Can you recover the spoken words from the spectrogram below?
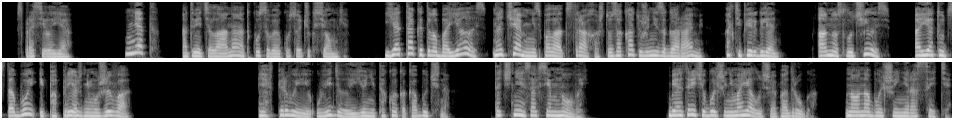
— спросила я. «Нет», — ответила она, откусывая кусочек семги. «Я так этого боялась, ночами не спала от страха, что закат уже не за горами. А теперь глянь, оно случилось, а я тут с тобой и по-прежнему жива». Я впервые увидела ее не такой, как обычно. Точнее, совсем новой. Беатрича больше не моя лучшая подруга, но она больше и не Рассетти.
